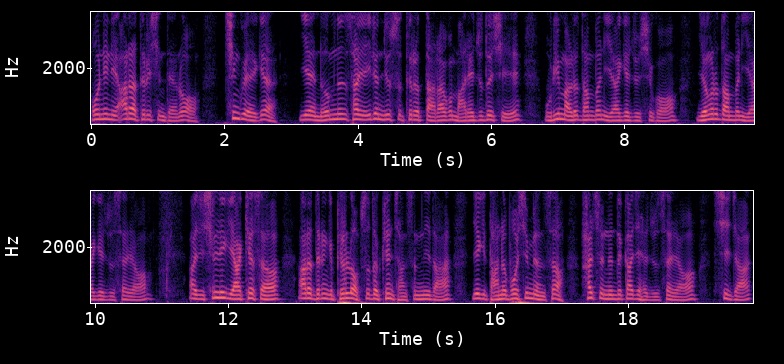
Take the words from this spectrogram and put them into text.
본인이 알아들으신 대로 친구에게 얘 넘는 사이에 이런 뉴스 들었다라고 말해 주듯이 우리말로도 한번 이야기해 주시고 영어로도 한번 이야기해 주세요. 아직 실력이 약해서 알아들은 게 별로 없어도 괜찮습니다. 여기 단어 보시면서 할 수 있는 데까지 해주세요. 시작.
